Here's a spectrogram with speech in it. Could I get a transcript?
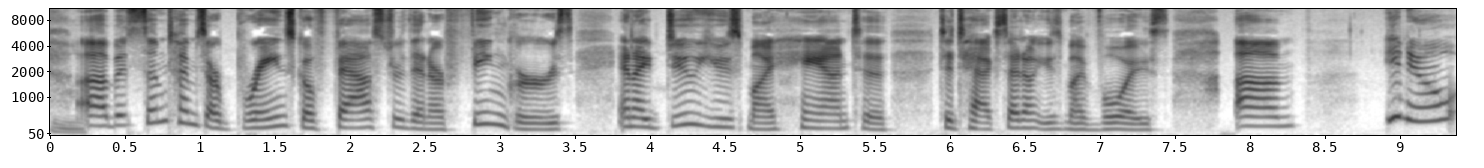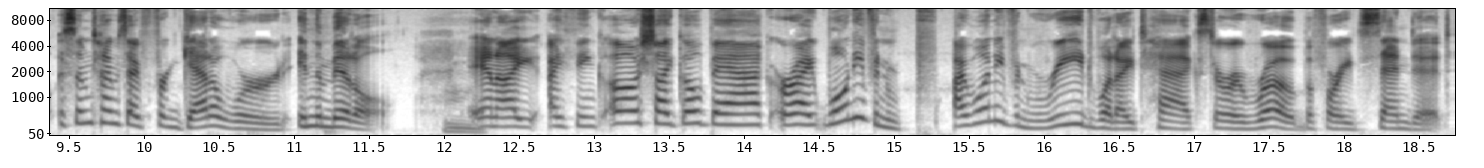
Mm. Uh, but sometimes our brains go faster than our fingers. And I do use my hand to, to text, I don't use my voice. Um, you know, sometimes I forget a word in the middle. Mm. And I, I think, oh, should I go back? Or I won't even I won't even read what I text or I wrote before I send it.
